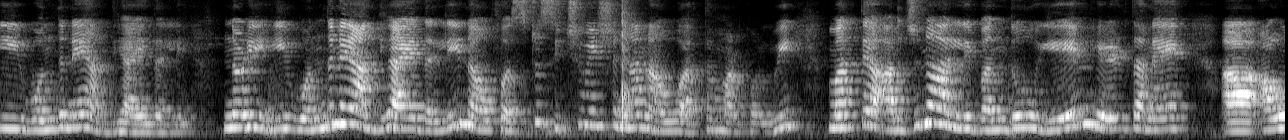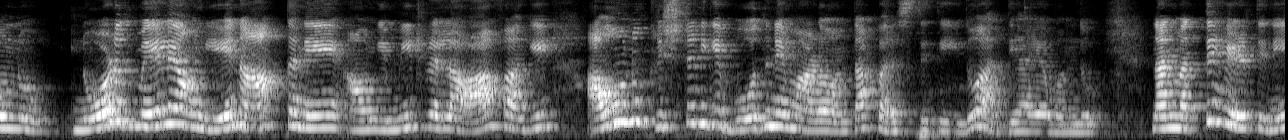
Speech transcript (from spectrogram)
ಈ ಒಂದನೇ ಅಧ್ಯಾಯದಲ್ಲಿ. ನೋಡಿ, ಈ ಒಂದನೇ ಅಧ್ಯಾಯದಲ್ಲಿ ನಾವು ಫಸ್ಟ್ ಸಿಚುವೇಶನ್ನ ನಾವು ಅರ್ಥ ಮಾಡ್ಕೊಂಡ್ವಿ. ಮತ್ತೆ ಅರ್ಜುನ ಅಲ್ಲಿ ಬಂದು ಏನು ಹೇಳ್ತಾನೆ? ಅವನು ನೋಡಿದ ಮೇಲೆ ಅವನು ಏನು ಆಗ್ತಾನೆ? ಅವನಿಗೆ ಮೀಟರ್ ಎಲ್ಲ ಆಫ್ ಆಗಿ ಅವನು ಕೃಷ್ಣನಿಗೆ ಬೋಧನೆ ಮಾಡೋ ಅಂತ ಪರಿಸ್ಥಿತಿ ಇದು ಅಧ್ಯಾಯ ಒಂದು. ನಾನು ಮತ್ತೆ ಹೇಳ್ತೀನಿ,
